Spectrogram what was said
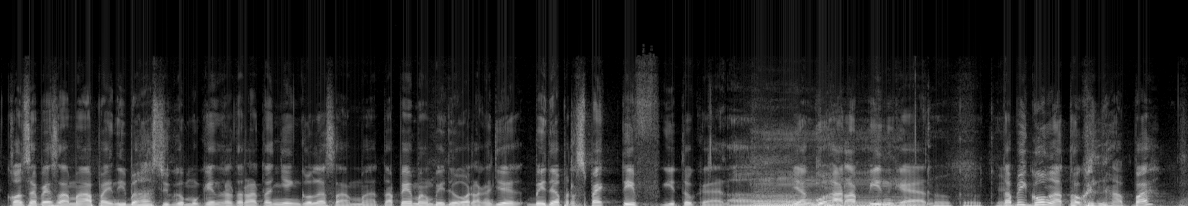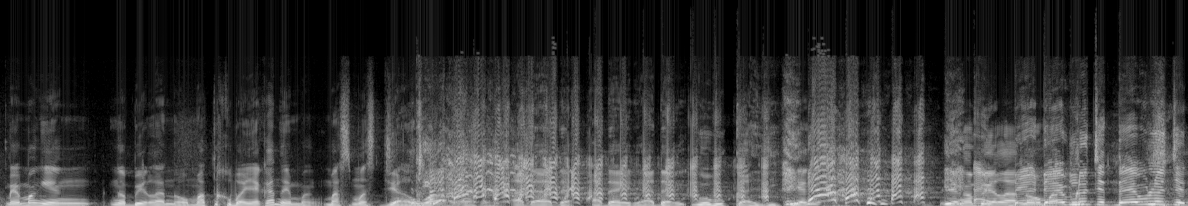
Konsepnya sama apa yang dibahas juga mungkin rata-rata nyenggolnya sama. Tapi emang beda orang aja, beda perspektif gitu kan. Yang gue harapin kan. Oke, oke, oke. Tapi gue nggak tahu kenapa. Memang yang ngebela Nomad tuh kebanyakan emang mas-mas Jawa. ya. ada ada ada ini ada. Gue buka sih. yang yang ngebela Eh, Nomad DM lu Cit, DM lu Cit.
